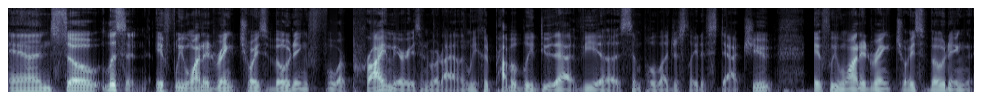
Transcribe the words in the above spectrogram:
and so, listen, if we wanted ranked choice voting for primaries in Rhode Island, we could probably do that via a simple legislative statute. If we wanted ranked choice voting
